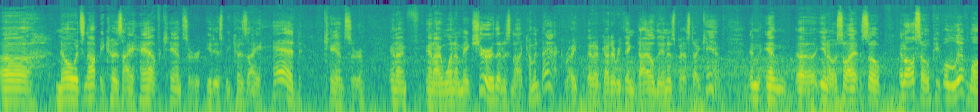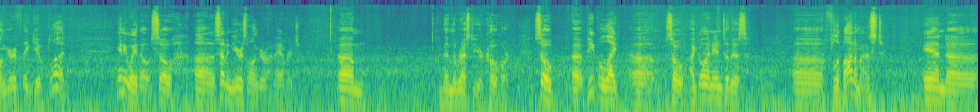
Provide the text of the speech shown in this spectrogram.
Uh, no, it's not because I have cancer. It is because I had cancer and I'm and I want to make sure that it's not coming back, right? That I've got everything dialed in as best I can, and and uh, you know, so I so and also people live longer if they give blood, Anyway, though, so uh, seven years longer on average um, than the rest of your cohort. So uh, people like, uh, so I go on into this uh, phlebotomist and uh,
